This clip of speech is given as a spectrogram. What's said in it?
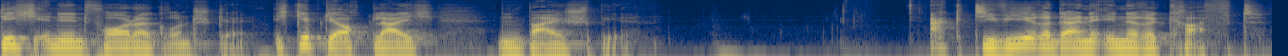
dich in den Vordergrund stellen. Ich gebe dir auch gleich ein Beispiel. Aktiviere deine innere Kraft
